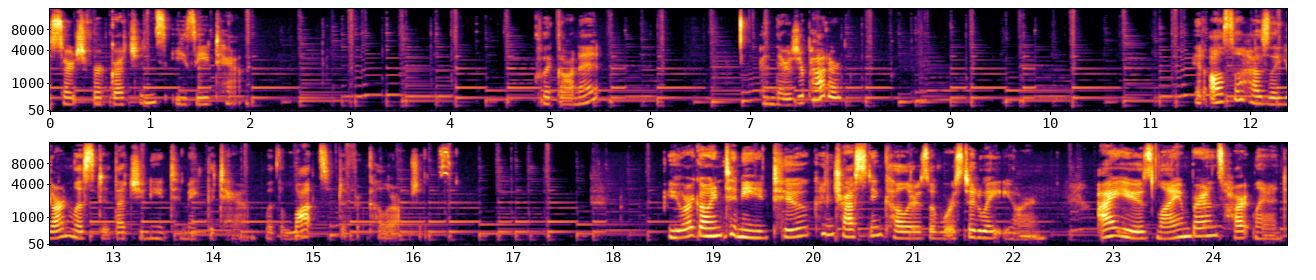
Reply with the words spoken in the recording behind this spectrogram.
search for Gretchen's Easy Tam. Click on it, and there's your pattern. It also has the yarn listed that you need to make the tam with lots of different color options. You are going to need two contrasting colors of worsted weight yarn. I used Lion Brand's Heartland,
